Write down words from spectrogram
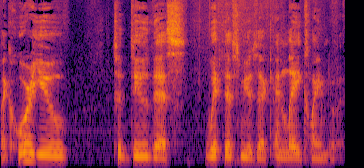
Like, who are you to do this with this music and lay claim to it?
